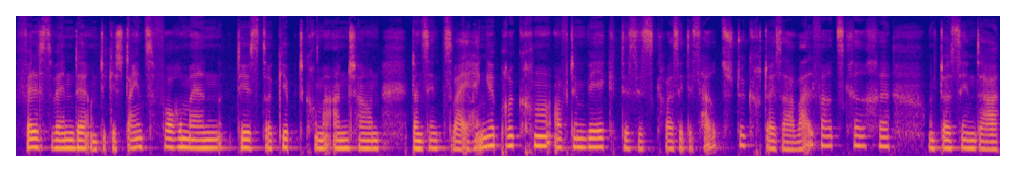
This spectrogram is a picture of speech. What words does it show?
Felswände und die Gesteinsformen, die es da gibt, kann man anschauen. Dann sind zwei Hängebrücken auf dem Weg. Das ist quasi das Herzstück. Da ist eine Wallfahrtskirche und da sind da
